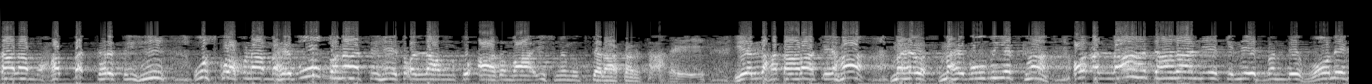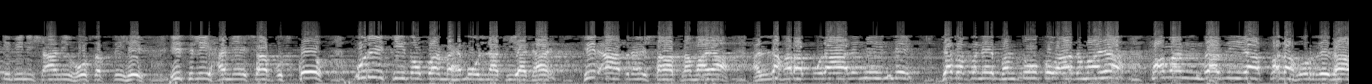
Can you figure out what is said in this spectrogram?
تعالیٰ محبت کرتے ہیں، اس کو اپنا محبوب بناتے ہیں، تو اللہ ان کو آدمائش میں مبتلا کرتا ہے۔ یہ اللہ تعالیٰ کے ہاں محبوبیت کا اور اللہ تعالیٰ نیک نیک بندے ہونے کی بھی نشانی ہو سکتی ہے۔ اس لیے ہمیشہ اس کو پوری چیزوں پر محمول نہ کیا جائے۔ پھر آپ نے ساتھ نمایا اللہ رب العالمین نے جب اپنے بندوں کو آدمایا فمن رضیا فلاح الرضا،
